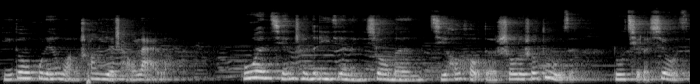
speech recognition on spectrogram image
移动互联网创业潮来了，不问前程的意见领袖们急吼吼地收了收肚子，撸起了袖子，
